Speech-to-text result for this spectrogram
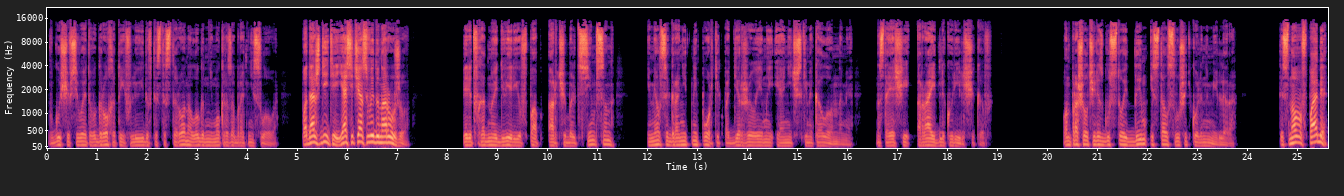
В гуще всего этого грохота и флюидов тестостерона Логан не мог разобрать ни слова. «Подождите, я сейчас выйду наружу!» Перед входной дверью в паб Арчибальд Симпсон имелся гранитный портик, поддерживаемый ионическими колоннами. Настоящий рай для курильщиков. Он прошел через густой дым и стал слушать Колина Миллера. «Ты снова в пабе?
